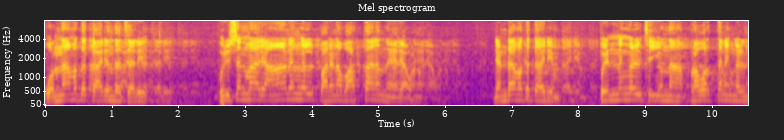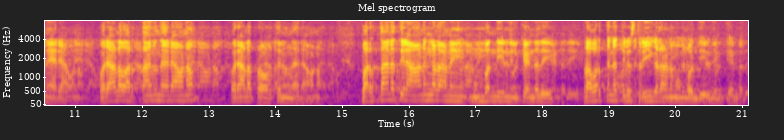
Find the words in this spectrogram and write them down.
ഒന്നാമത്തെ കാര്യം എന്താ വെച്ചാൽ പുരുഷന്മാരെ ആണുങ്ങൾ പറയണ വർത്താനം നേരാവണം. രണ്ടാമത്തെ കാര്യം പെണ്ണുങ്ങൾ ചെയ്യുന്ന പ്രവർത്തനങ്ങൾ നേരാവണം. ഒരാളെ വർത്താനം നേരാവണം ഒരാളെ പ്രവർത്തനം നേരാവണം. വർത്താനത്തിൽ ആണുങ്ങളാണ് മുമ്പന്തിയിൽ നിൽക്കേണ്ടത് പ്രവർത്തനത്തിൽ സ്ത്രീകളാണ് മുമ്പന്തിയിൽ നിൽക്കേണ്ടത്.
